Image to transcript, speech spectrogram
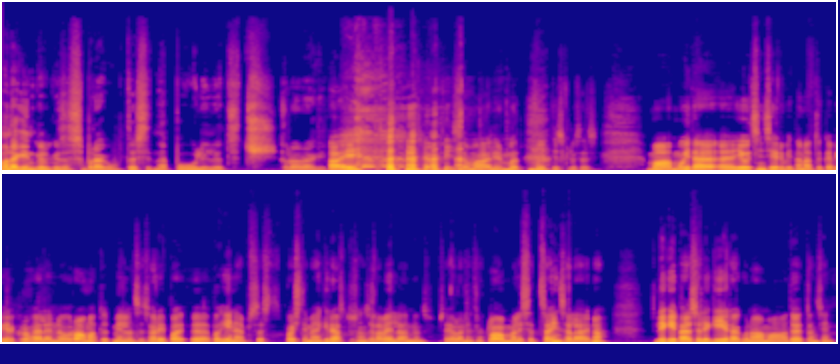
ma nägin küll, kuidas sa praegu tõstsid näppu huulile, ütlesid ära räägi. aa ei niisama ma olin mõt-, mõtiskluses. ma muide äh, jõudsin sirvida natuke Pirk Rohelennu raamatut, millel see sari äh, põhineb, sest Postimehe kirjastus on selle välja andnud, see ei ole nüüd reklaam, ma lihtsalt sain selle, noh, ligipääs oli kiire, kuna ma töötan siin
